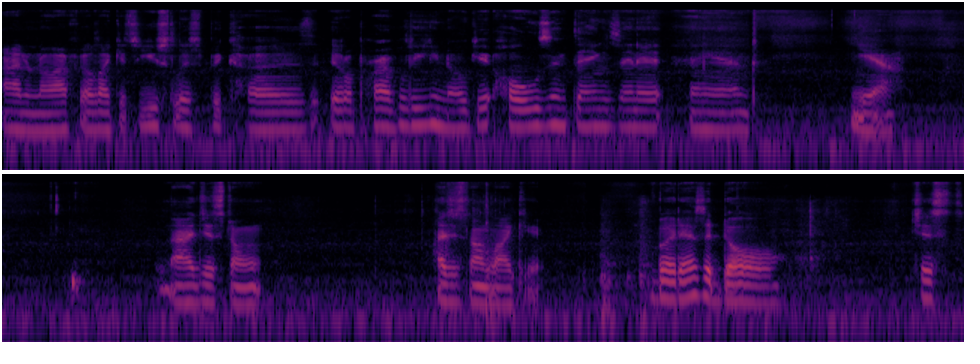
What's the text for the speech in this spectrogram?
I don't know. I feel like it's useless because it'll probably, you know, get holes and things in it. And yeah. I just don't I just don't like it. But as a doll, just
